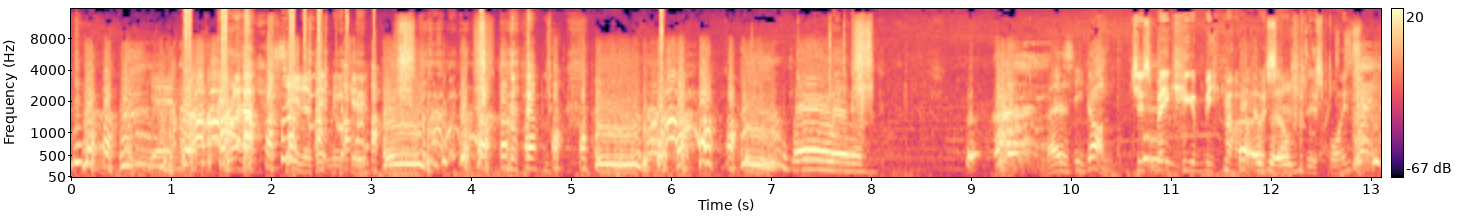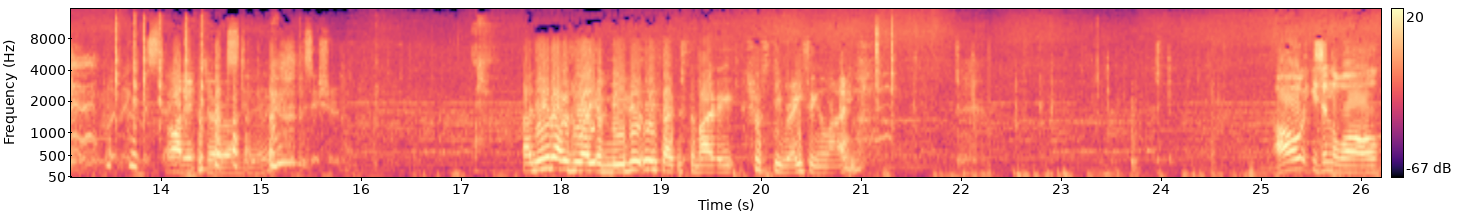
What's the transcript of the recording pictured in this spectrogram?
Again. See you in a bit, Miku. Oh, Where's he gone? Just making a meme out of myself at this point. What is your doing? I knew that was late immediately thanks to my trusty racing line. Oh, he's in the wall.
